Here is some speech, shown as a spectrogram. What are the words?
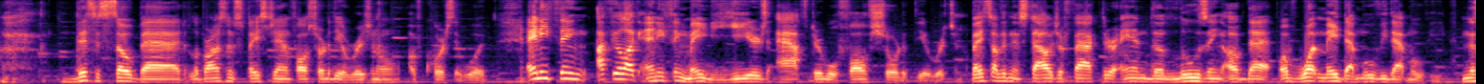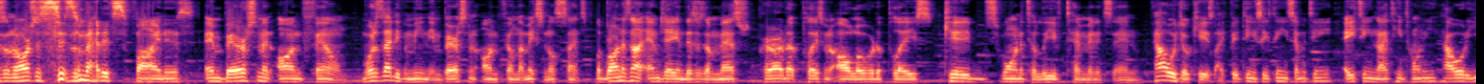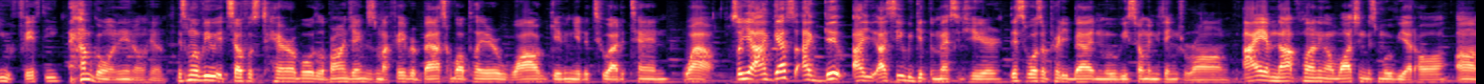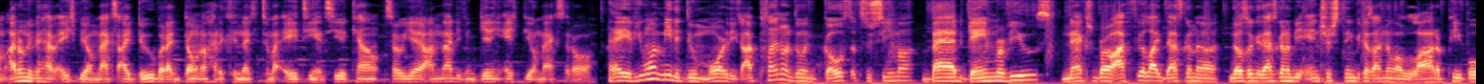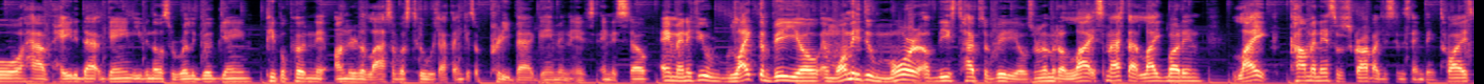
This is so bad. LeBron's new Space Jam falls short of the original. Of course it would. Anything, I feel like anything made years after will fall short of the original. Based off the nostalgia factor and the losing of that, of what made that movie that movie. And there's a narcissism at its finest. Embarrassment on film. What does that even mean? Embarrassment on film? That makes no sense. LeBron is not MJ and this is a mess. Product placement all over the place. Kids wanted to leave 10 minutes in. How old your kids? Like 15, 16, 17, 18, 19, 20? How old are you? 50? I'm going going in on him. This movie itself was terrible. LeBron James is my favorite basketball player while giving it a 2 out of 10. Wow. So yeah, I guess I get I, I see we get the message here. This was a pretty bad movie, so many things wrong. I am not planning on watching this movie at all. Um I don't even have HBO Max. I do, but I don't know how to connect it to my AT&T account. So yeah, I'm not even getting HBO Max at all. Hey, if you want me to do more of these, I plan on doing Ghost of Tsushima bad game reviews next, bro. I feel like that's gonna those are that's gonna be interesting because I know a lot of people have hated that game even though it's a really good game. People putting it under The Last of Us 2, which I think is a pretty bad game in, its, in itself. Hey man, if you like the video and want me to do more of these types of videos, remember to like, smash that like button, like, comment, and subscribe. I just said the same thing twice.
